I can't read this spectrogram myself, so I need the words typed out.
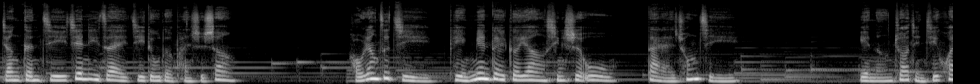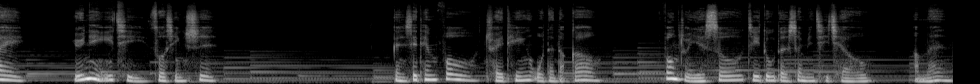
将根基建立在基督的磐石上。好让自己可以面对各样新事物带来冲击，也能抓紧机会与你一起做心事。感谢天父垂听我的祷告，奉主耶稣基督的圣名祈求，阿门。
